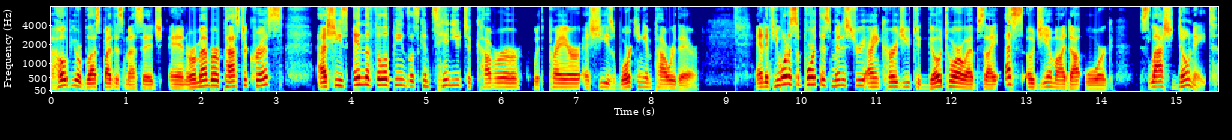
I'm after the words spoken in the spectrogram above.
I hope you were blessed by this message. And remember, Pastor Chris, as she's in the Philippines, let's continue to cover her with prayer as she is working in power there. And if you want to support this ministry, I encourage you to go to our website, sogmi.org slash donate.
